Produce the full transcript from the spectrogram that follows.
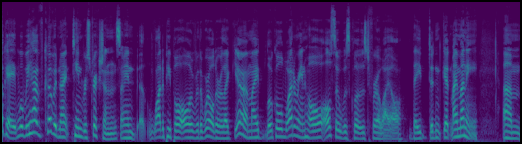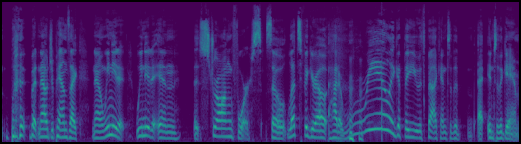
okay, well, we have COVID nineteen restrictions. I mean, a lot of people all over the world are like, yeah, my local watering hole also was closed for a while. They didn't get my money. Um, but but now Japan's like, no, we need it. We need it in uh, strong force. So let's figure out how to really get the youth back into the uh, into the game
